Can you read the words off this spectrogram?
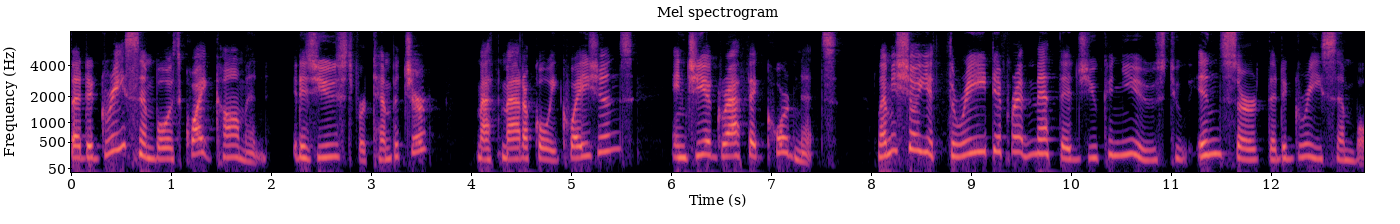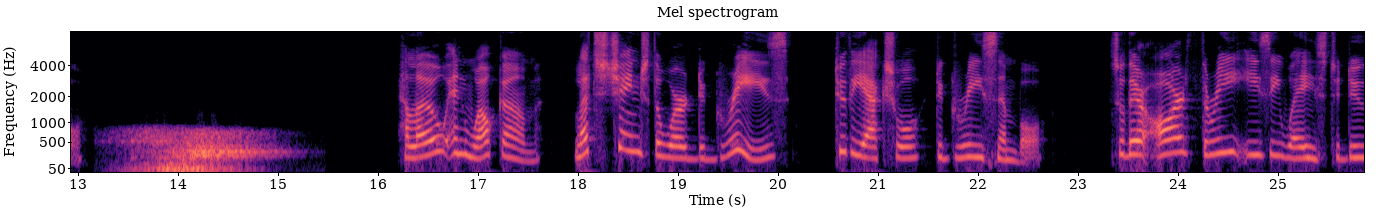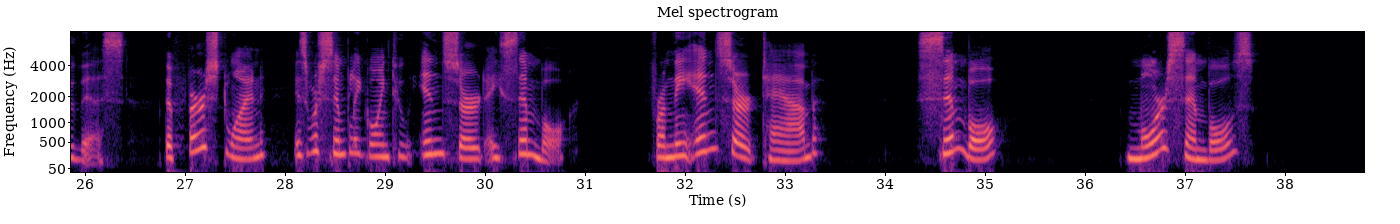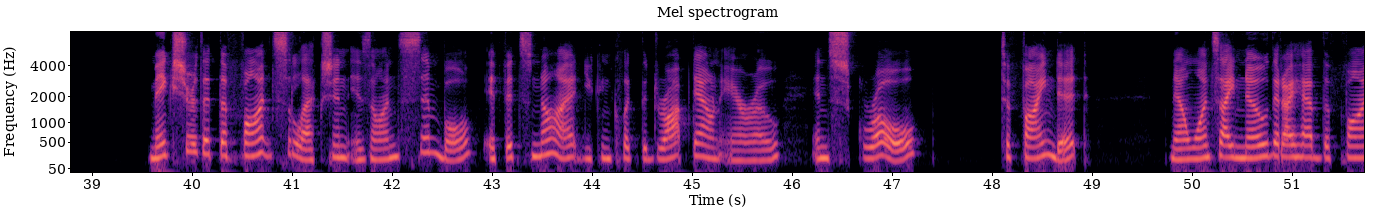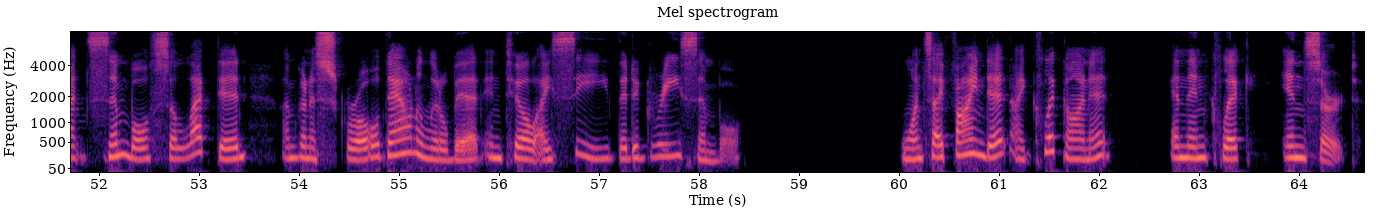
The degree symbol is quite common. It is used for temperature, mathematical equations, and geographic coordinates. Let me show you three different methods you can use to insert the degree symbol. Hello and welcome. Let's change the word degrees to the actual degree symbol. So there are three easy ways to do this. The first one is we're simply going to insert a symbol. From the Insert tab, Symbol, More Symbols, Make sure that the font selection is on symbol. If it's not, you can click the drop down arrow and scroll to find it. Now once I know that I have the font symbol selected, I'm going to scroll down a little bit until I see the degree symbol. Once I find it, I click on it and then click Insert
